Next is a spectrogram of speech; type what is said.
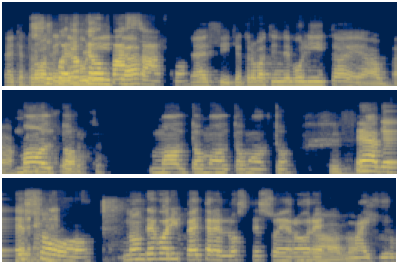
eh, ti ha trovato su quello che ho passato. Eh sì, ti ha trovato indebolita e ha, ha molto, molto, molto, molto. Sì, sì. E adesso non devo ripetere lo stesso errore Brava. mai più.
